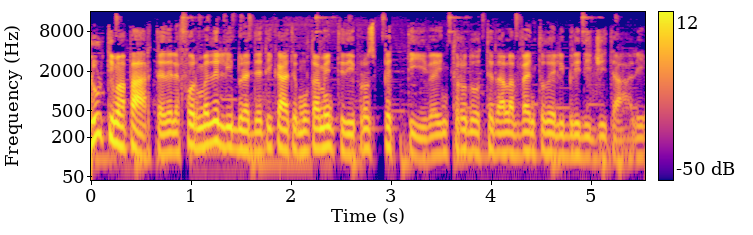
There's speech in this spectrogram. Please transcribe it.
L'ultima parte delle forme del libro è dedicata ai mutamenti di prospettive introdotte dall'avvento dei libri digitali,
